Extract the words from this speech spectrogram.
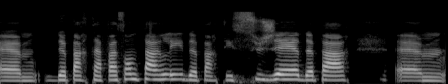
euh, de par ta façon de parler, de par tes sujets, de par, euh,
